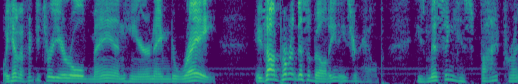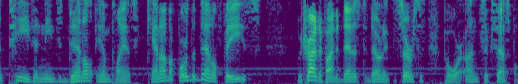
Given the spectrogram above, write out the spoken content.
We have a 53 year old man here named Ray. He's on permanent disability and needs your help. He's missing his five front teeth and needs dental implants. He cannot afford the dental fees. We tried to find a dentist to donate the services, but we're unsuccessful.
